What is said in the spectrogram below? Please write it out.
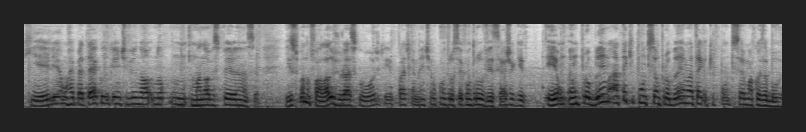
que ele é um repeteco do que a gente viu no, no, Uma Nova Esperança. Isso para não falar do Jurassic World, que praticamente é um Ctrl-C, Ctrl-V. Você acha que é um, é um, problema? Até que ponto isso é um problema? Até que ponto isso é uma coisa boa?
